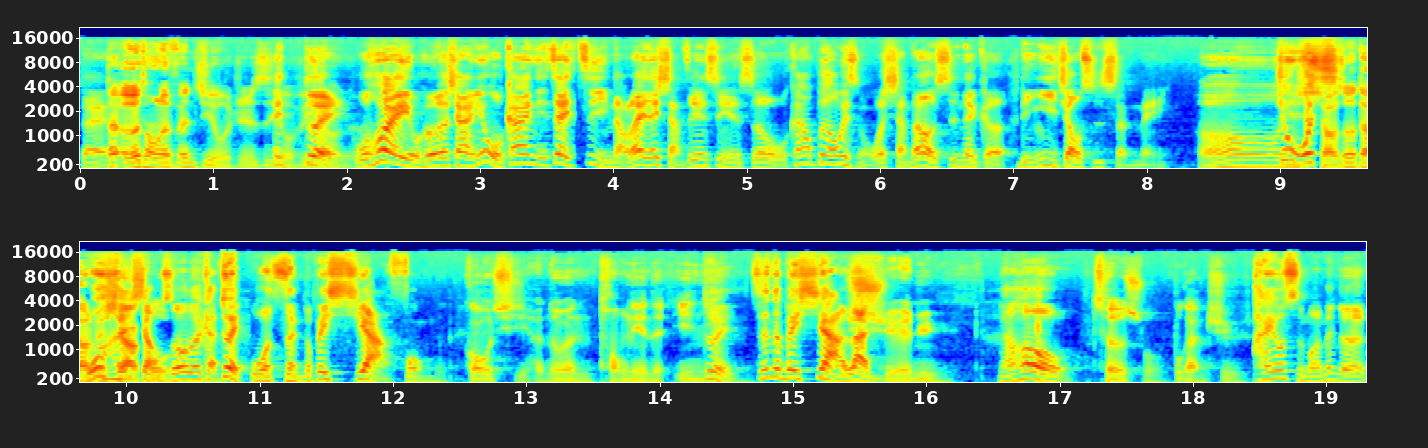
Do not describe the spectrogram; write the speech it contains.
对，但儿童的分级，我觉得是有必要的。对，我后来有回头想想，因为我刚才你在自己脑袋里在想这件事情的时候，我刚刚不知道为什么，我想到的是那个灵异教师审美。哦，就我小时候，我很小时候都看，对我整个被吓疯，勾起很多人童年的阴影。对，真的被吓烂。雪女。然后厕所不敢去，还有什么那个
